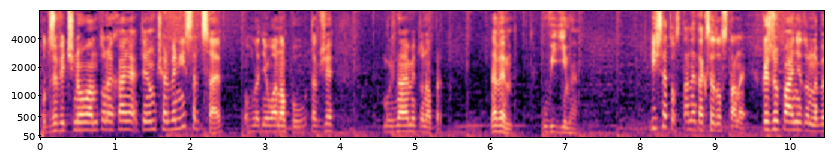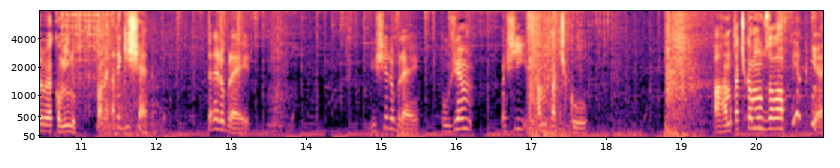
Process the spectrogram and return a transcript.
Podře většinou vám to nechá nějak jenom červený srdce, ohledně one-upu, takže možná je mi to na prd. Nevím, uvidíme. Když se to stane, tak se to stane. Každopádně to neberu jako mínus. Máme tady Giše. Ten je dobrý. Giš je dobrý. Použijem naší hamtačku. A hamtačka mu vzala pěkně.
